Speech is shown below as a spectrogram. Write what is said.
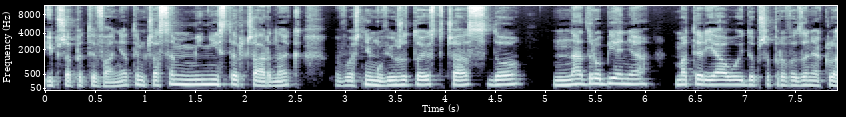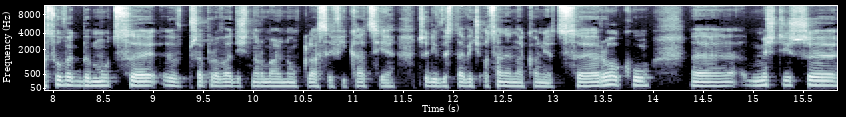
i przepytywania. Tymczasem minister Czarnek właśnie mówił, że to jest czas do nadrobienia materiału i do przeprowadzenia klasówek, by móc e, przeprowadzić normalną klasyfikację, czyli wystawić oceny na koniec roku. E, myślisz, e,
